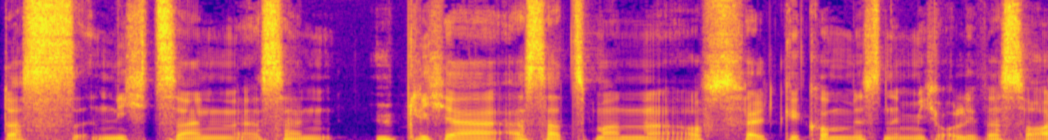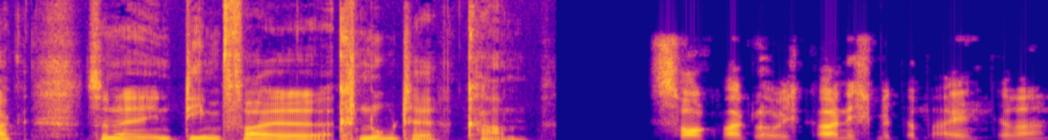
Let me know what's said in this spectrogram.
dass nicht sein, sein üblicher Ersatzmann aufs Feld gekommen ist, nämlich Oliver Sorg, sondern in dem Fall Knote kam. Sorg war, glaube ich, gar nicht mit dabei. Der war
